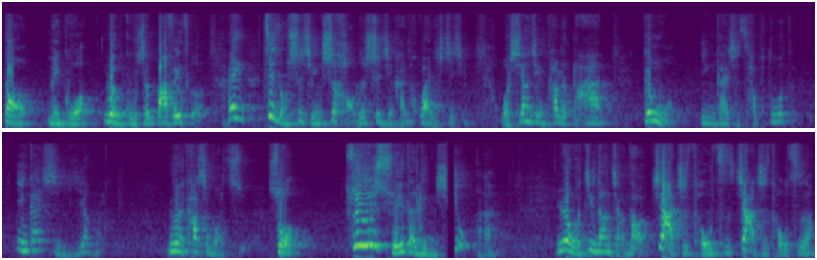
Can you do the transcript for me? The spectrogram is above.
到美国问股神巴菲特，哎，这种事情是好的事情还是坏的事情？我相信他的答案跟我应该是差不多的，应该是一样了。因为他是我所追随的领袖啊，因为我经常讲到价值投资，价值投资啊，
